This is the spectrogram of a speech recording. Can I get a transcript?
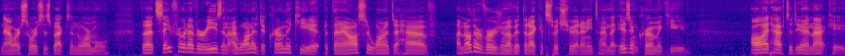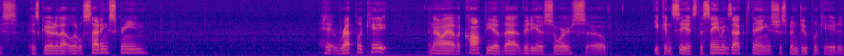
Now our source is back to normal. But say for whatever reason I wanted to chroma key it, but then I also wanted to have another version of it that I could switch to at any time that isn't chroma keyed. All I'd have to do in that case is go to that little setting screen, hit replicate. Now I have a copy of that video source, so you can see it's the same exact thing, it's just been duplicated.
